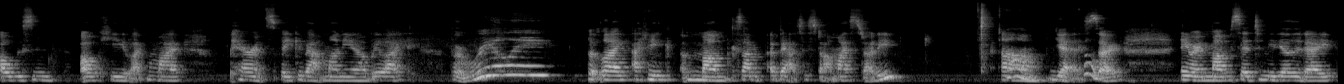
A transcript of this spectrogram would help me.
i'll listen i'll hear like my parents speak about money and i'll be like but really but like i think mum because i'm about to start my study um yeah cool. so anyway mum said to me the other day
